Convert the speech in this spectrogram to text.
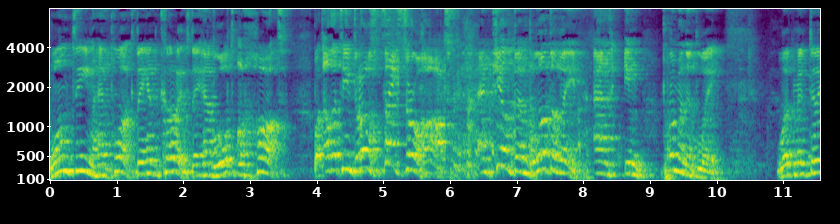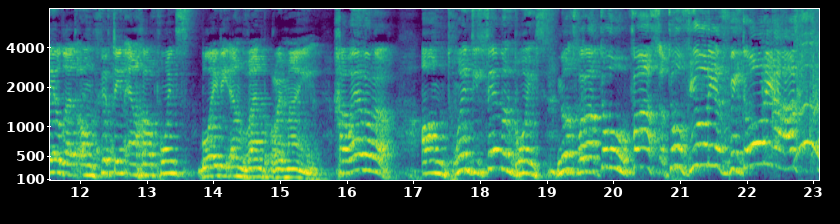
One team had pluck, they had courage, they had lot of heart. But other team drove stakes through heart and killed them bloodily and impermanently. Let me tell you that on 15 and a half points, Blady and Vamp remain. However, on 27 points, Nosferatu fast, too furious, victorious!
